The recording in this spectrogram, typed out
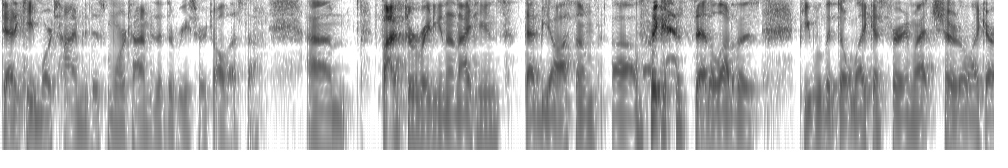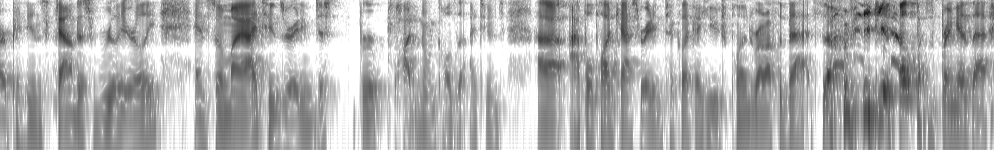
dedicate more time to this, more time into the research, all that stuff. Um, five star rating on iTunes, that'd be awesome. Uh, like I said, a lot of those people that don't like us very much or don't like our opinions found us really early. And so my iTunes rating just or pod, no one calls it iTunes. Uh, Apple Podcast rating took like a huge plunge right off the bat. So if you can help us bring that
